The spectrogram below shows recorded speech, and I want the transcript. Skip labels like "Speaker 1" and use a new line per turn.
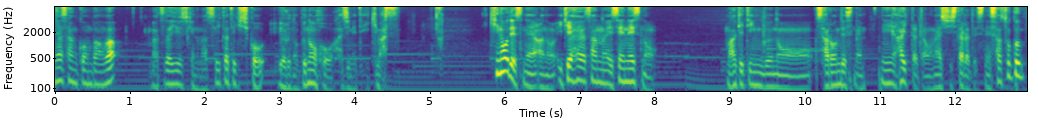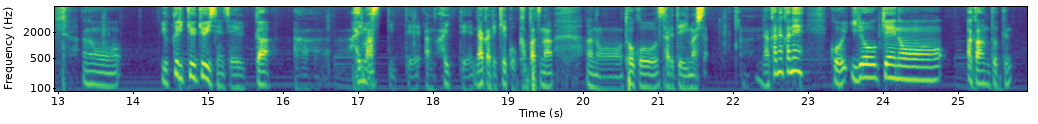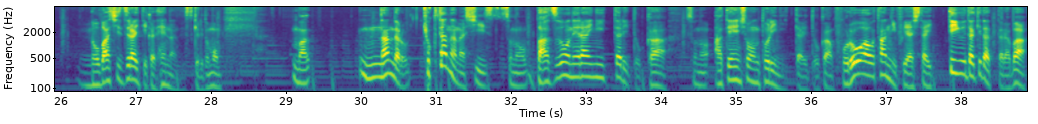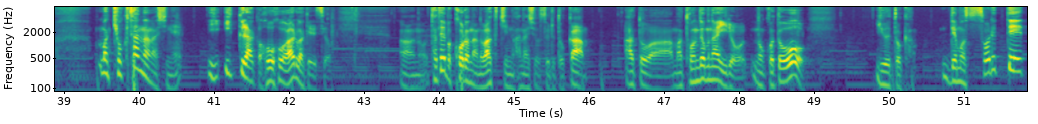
皆さんこんばんは。松田祐介の麻酔科的思考夜の部の方を始めていきます。昨日ですねあの池早さんの SNS のマーケティングのサロンですねに入ったってお話ししたらですね早速あのゆっくり救急医先生が入りますって言ってあの入って中で結構活発なあの投稿されていました。なかなかねこう医療系のアカウントって伸ばしづらいって言い方変なんですけれどもまあなんだろう極端な話そのバズを狙いに行ったりとかそのアテンションを取りに行ったりとかフォロワーを単に増やしたいっていうだけだったらばまあ極端な話ねいくらか方法があるわけですよ。あの例えばコロナのワクチンの話をするとかあとは、まあ、とんでもない医療のことを言うとかでもそれって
